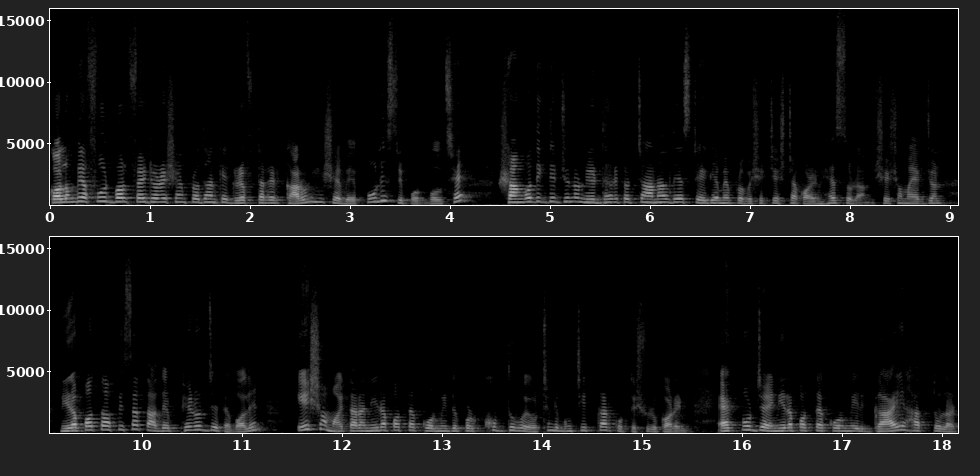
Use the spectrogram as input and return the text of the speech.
কলম্বিয়া ফুটবল ফেডারেশন প্রধানকে গ্রেফতারের কারণ হিসেবে পুলিশ রিপোর্ট বলছে, সাংবাদিকদের জন্য নির্ধারিত চ্যানেল দিয়ে স্টেডিয়ামে প্রবেশের চেষ্টা করেন হেসুরান। সে সময় একজন নিরাপত্তা অফিসার তাদের ফেরত যেতে বলেন, এ সময় তারা নিরাপত্তা কর্মীদের উপর ক্ষুব্ধ হয়ে ওঠেন এবং চিৎকার করতে শুরু করেন। এক পর্যায়ে নিরাপত্তা কর্মীর গায়ে হাত তোলার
